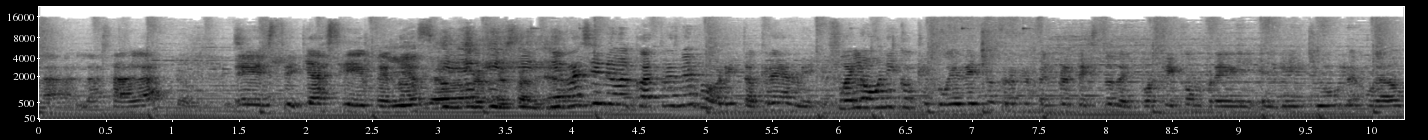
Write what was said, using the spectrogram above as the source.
la, la saga. Este, ya sé. Ya Y, y- y Resident Evil 4 es mi favorito, créanme. Fue lo único que jugué, de hecho creo que fue el pretexto del por qué compré el, el GameCube. Lo he jugado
